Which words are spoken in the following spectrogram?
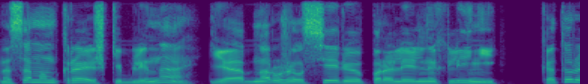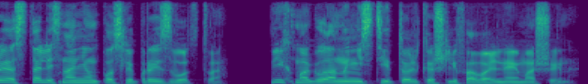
На самом краешке блина я обнаружил серию параллельных линий, которые остались на нем после производства. Их могла нанести только шлифовальная машина.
